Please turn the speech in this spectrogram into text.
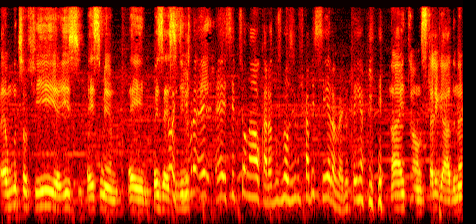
É o Mundo de Sofia isso. É esse mesmo. É ele. Pois é, Não, esse, esse livro é, é excepcional, cara. Um dos meus livros de cabeceira, velho. Eu tenho aqui. Ah, então, você tá ligado, né?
